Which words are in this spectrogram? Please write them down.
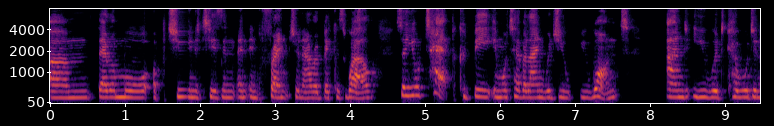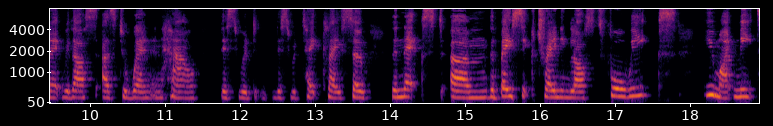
um, there are more opportunities in, in, in, French and Arabic as well. So your TEP could be in whatever language you, you want, and you would coordinate with us as to when and how this would this would take place. So the next um, the basic training lasts four weeks. You might meet,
